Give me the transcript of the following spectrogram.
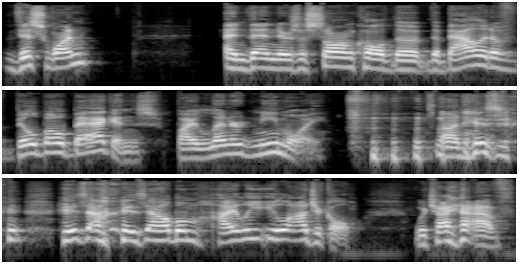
This one, and then there's a song called the the Ballad of Bilbo Baggins by Leonard Nimoy on his his his album Highly Illogical, which I have,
